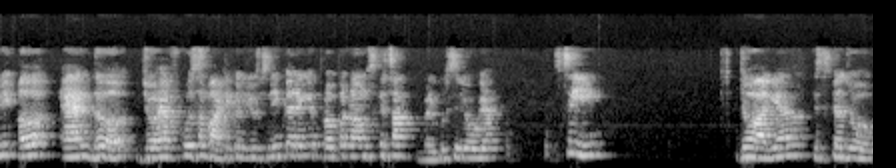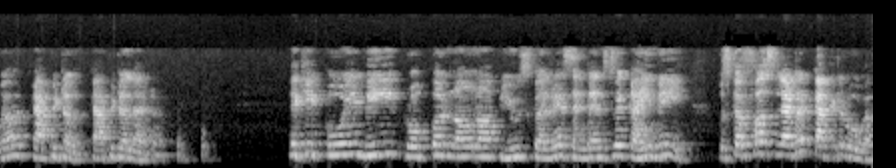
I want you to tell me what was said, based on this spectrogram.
भी अ एंड द जो है ऑफ़ कोर्स हम आर्टिकल यूज़ नहीं करेंगे प्रॉपर नाउन्स के साथ, बिल्कुल सही हो गया। सी जो आ गया, इसका जो होगा कैपिटल कैपिटल लेटर देखिए, कोई भी प्रॉपर नाउन आप यूज़ कर रहे हैं सेंटेंस में, कहीं भी, उसका फ़र्स्ट लेटर कैपिटल होगा।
